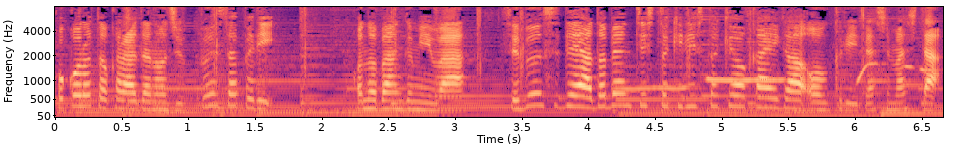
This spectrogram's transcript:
心と体の10分サプリこの番組はセブンス・デ・アドベンチスト・キリスト教会がお送りいたしました。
